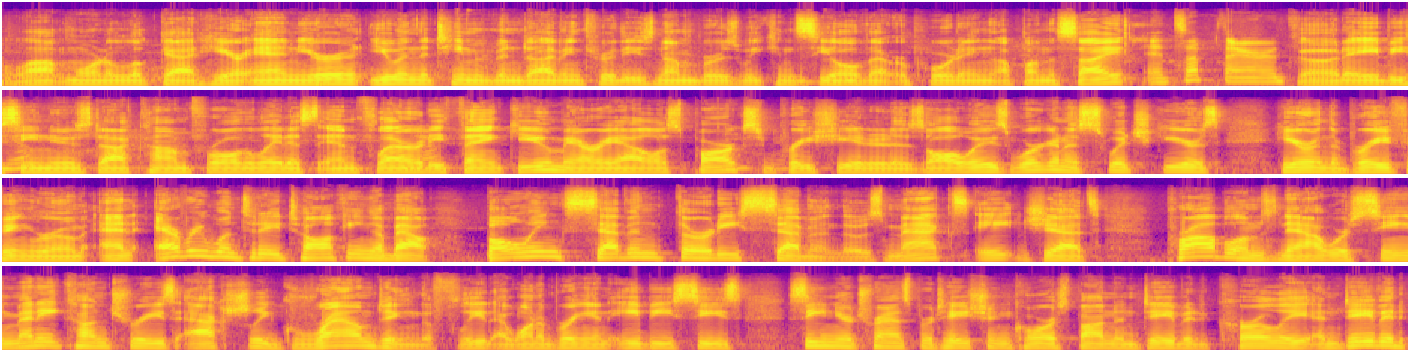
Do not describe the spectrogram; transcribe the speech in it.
A lot more to look at here. And you're, you and the team have been diving through these numbers. We can see all that reporting up on the site. It's up there. Go to abcnews.com for all the latest. Ann Flaherty, yep. thank you. Mary Alice Parks, appreciate it as always. We're going to switch gears here in the briefing room. And everyone today talking about Boeing 737, those MAX 8 jets problems now. We're seeing many countries actually grounding the fleet. I want to bring in ABC's senior transportation correspondent, David Kerley. And David,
